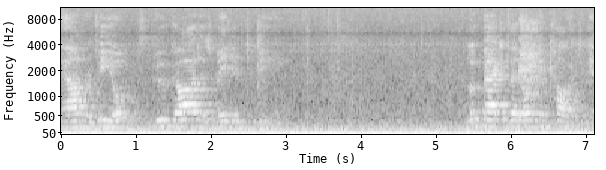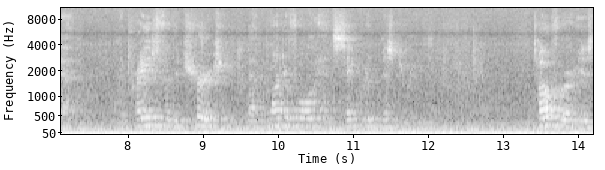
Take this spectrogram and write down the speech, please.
now reveal who God has made him to be. Look back at that opening collect again. It prays for the church that wonderful and sacred mystery. Topher is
